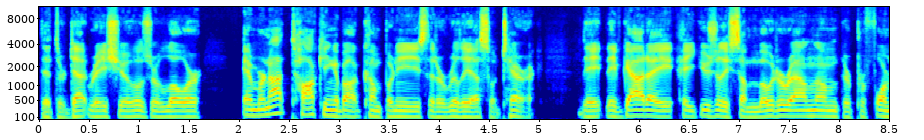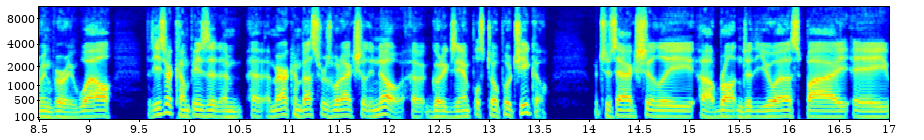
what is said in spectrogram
that their debt ratios are lower, and we're not talking about companies that are really esoteric. They they've got a, a usually some moat around them. They're performing very well. But these are companies that um, American investors would actually know. A good example is Topo Chico, which is actually uh, brought into the U.S. by a,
